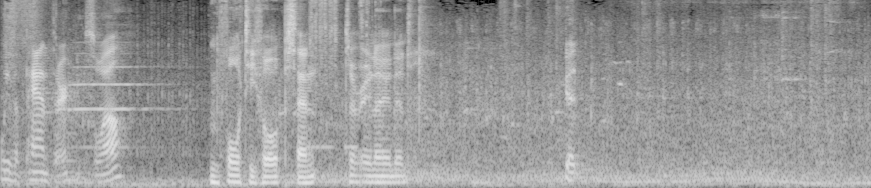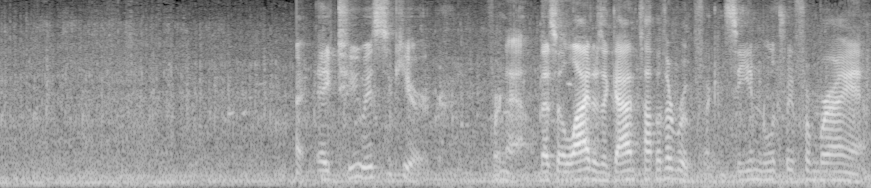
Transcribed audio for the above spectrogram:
We have a panther as well. I'm 44% to reloaded. Good. A2 is secure for now. That's a lie. There's a guy on top of a roof. I can see him literally from where I am.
